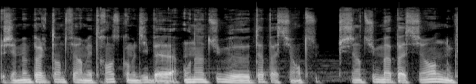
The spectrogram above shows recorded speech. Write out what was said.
j'ai même pas le temps de faire mes trans, qu'on me dit, bah, on intube euh, ta patiente. J'intube ma patiente, donc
